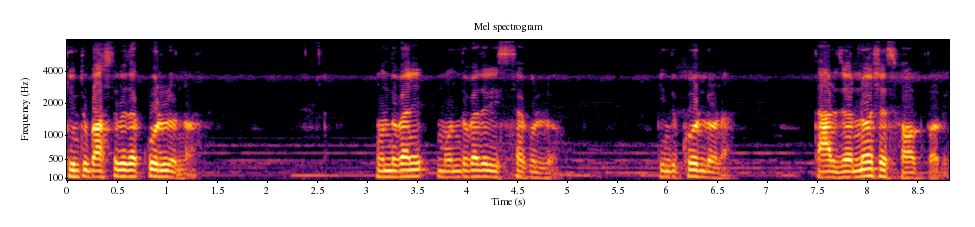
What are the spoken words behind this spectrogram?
কিন্তু বাস্তবে তা করল না। মন্দ কাজে মন্দ কাজের ইচ্ছা করল, কিন্তু করল না। তার জন্য সে সব পাবে।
